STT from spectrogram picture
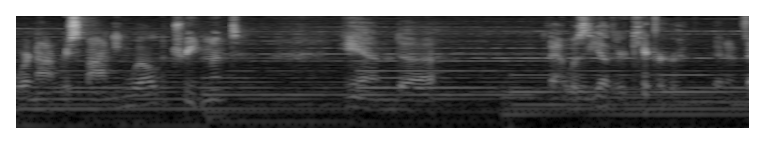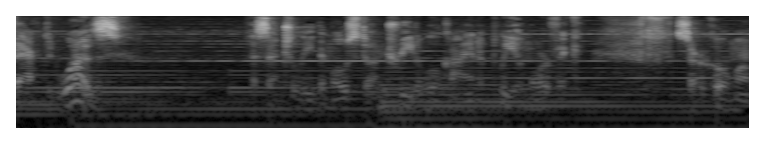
or not responding well to treatment. And uh, that was the other kicker, that in fact it was essentially the most untreatable kind of pleomorphic sarcoma.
